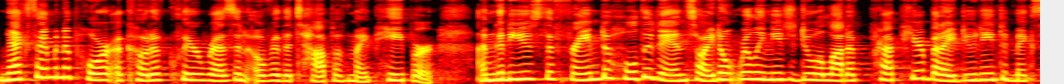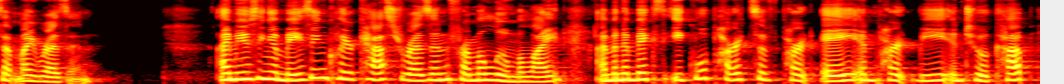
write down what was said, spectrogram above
Next, I'm going to pour a coat of clear resin over the top of my paper. I'm going to use the frame to hold it in, so I don't really need to do a lot of prep here, but I do need to mix up my resin. I'm using Amazing Clear Cast Resin from Alumilite. I'm going to mix equal parts of part A and part B into a cup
